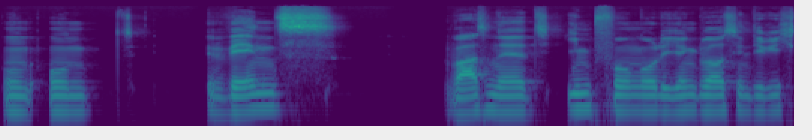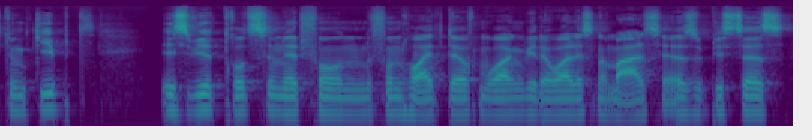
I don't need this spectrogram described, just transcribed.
Und, und wenn es, weiß nicht, Impfung oder irgendwas in die Richtung gibt, es wird trotzdem nicht von, von heute auf morgen wieder alles normal sein. Also bis das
